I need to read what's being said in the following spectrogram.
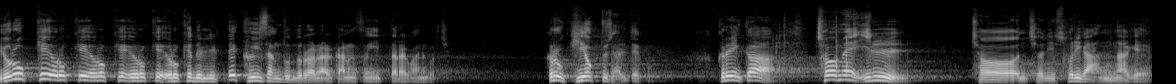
요렇게 요렇게 요렇게 요렇게 요렇게 들릴 때 그 이상도 늘어날 가능성이 있다라고 하는 거죠. 그리고 기억도 잘 되고. 그러니까 처음에 1 천천히 소리가 안 나게.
